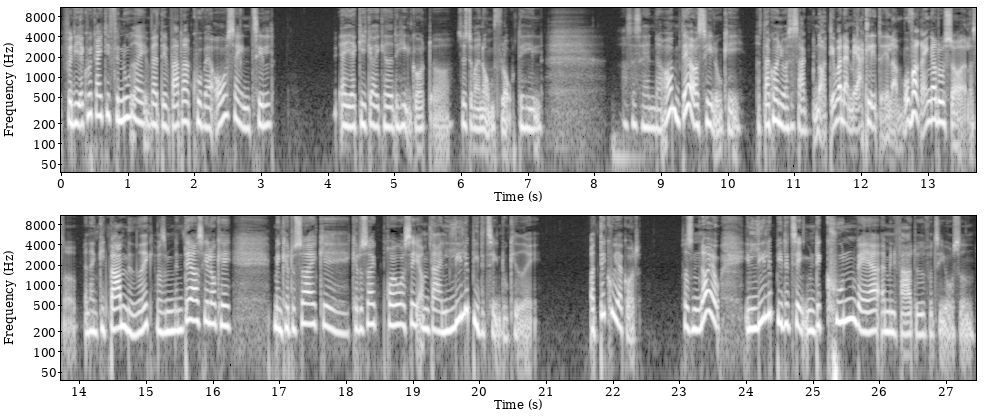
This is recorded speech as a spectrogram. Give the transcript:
Fordi jeg kunne ikke rigtig finde ud af, hvad det var, der kunne være årsagen til, at jeg gik og ikke havde det helt godt, og synes, det var enormt flot det hele. Og så sagde han, at det er også helt okay. Og der kunne han jo også have sagt, nå, det var da mærkeligt, eller hvorfor ringer du så, eller sådan noget. Men han gik bare med, ikke? Sagde, Men det er også helt okay. Men kan du så ikke, øh, kan du så ikke prøve at se, om der er en lille bitte ting, du er ked af? Og det kunne jeg godt. Så sådan, nå jo, en lille bitte ting, men det kunne være, at min far døde for 10 år siden.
